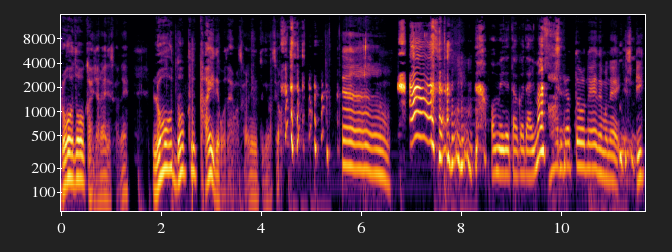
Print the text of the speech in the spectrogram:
労働会じゃないですかね。朗読会でございますからね、言っときますよ。うーん おめでとうございます。ありがとうね。でもね、びっ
